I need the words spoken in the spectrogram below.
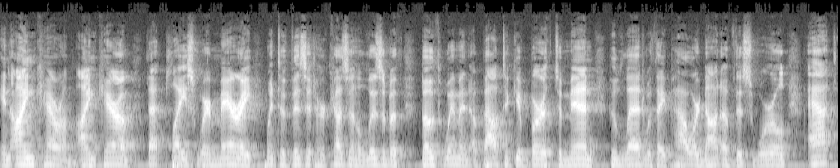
in Ein Kerem. Ein Kerem, that place where Mary went to visit her cousin Elizabeth, both women about to give birth to men who led with a power not of this world, at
